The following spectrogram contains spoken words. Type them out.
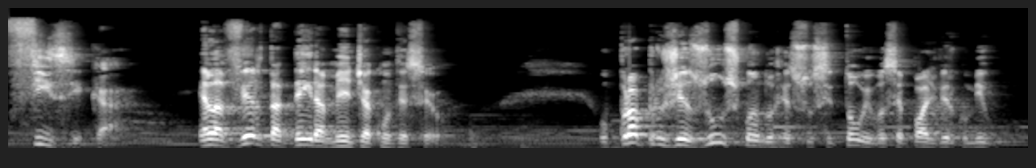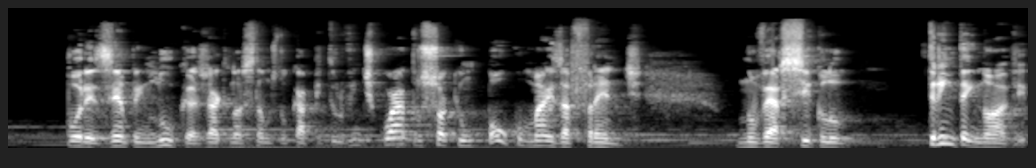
física. Ela verdadeiramente aconteceu. O próprio Jesus, quando ressuscitou, e você pode ver comigo, por exemplo, em Lucas, já que nós estamos no capítulo 24, só que um pouco mais à frente, no versículo 39,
